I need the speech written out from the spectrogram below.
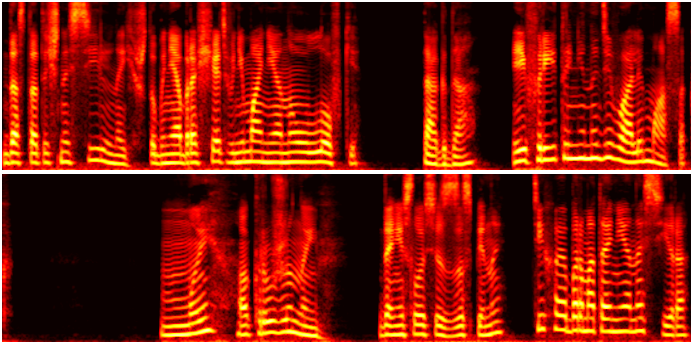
достаточно сильной, чтобы не обращать внимания на уловки. Тогда ифриты не надевали масок. «Мы окружены», — донеслось из-за спины тихое бормотание Насира.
